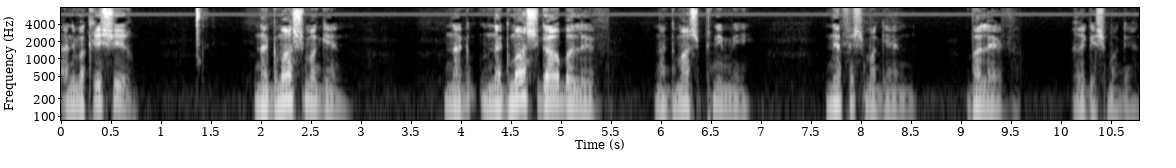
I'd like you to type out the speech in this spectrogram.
אני מקריא שיר. נגמש מגן. נג, נגמש גר בלב, נגמש פנימי, נפש מגן, בלב, רגש מגן.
